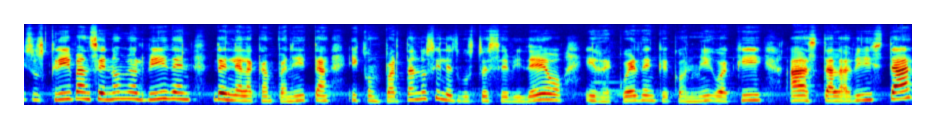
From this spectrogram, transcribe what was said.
Y suscríbanse, no me olviden, denle a la campanita y compártanlo si les gustó ese video. Y recuerden que conmigo aquí, hasta la vista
